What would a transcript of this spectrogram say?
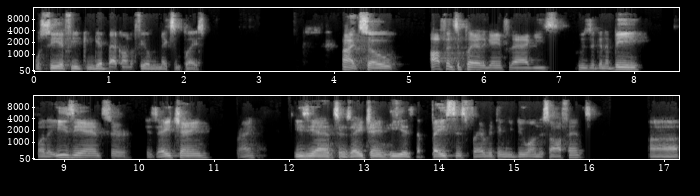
We'll see if he can get back on the field and make some plays. All right, so offensive player of the game for the Aggies. Who's it going to be? Well, the easy answer is Achane, right? Easy answer is Achane. He is the basis for everything we do on this offense. Uh,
